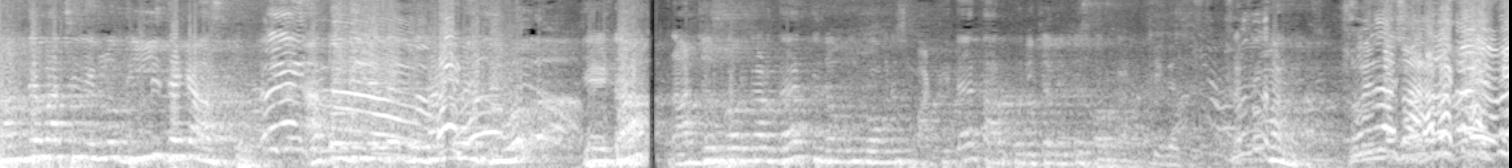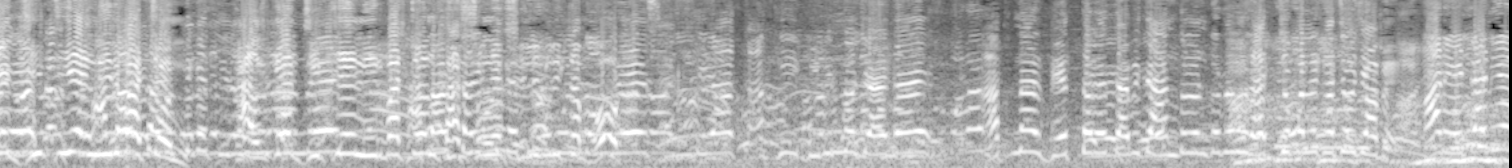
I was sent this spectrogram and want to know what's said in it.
জানতে পারছে যে এগুলো দিল্লি থেকে আসতো। যে এটা রাজ্য সরকার দেয় তৃণমূল কংগ্রেস পার্টি দেয় তার পরিচালিত সরকার ঠিক আছে। দাদা কালকে জিটিএ নির্বাচন! কালকে জিটিএ নির্বাচন তার সঙ্গে শিলিগুড়িতে ভোট। কাকি বিভিন্ন জায়গায় আপনার গ্রেপ্তারের দাবিতে আন্দোলন করবে এবং রাজ্যপালের কাছেও যাবে। আর এটা নিয়ে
